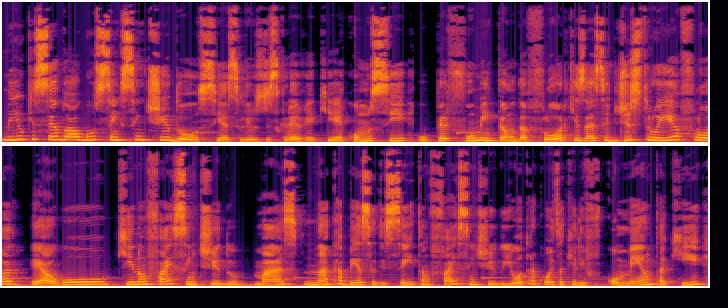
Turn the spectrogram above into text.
meio que sendo algo sem sentido, C.S. Lewis descreve aqui. É como se o perfume então da flor quisesse destruir a flor. É algo que não faz sentido, mas na cabeça de Satan faz sentido. E outra coisa que ele comenta aqui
